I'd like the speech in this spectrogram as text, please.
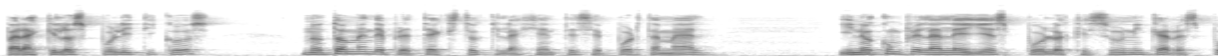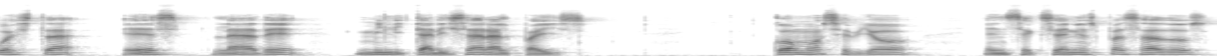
para que los políticos no tomen de pretexto que la gente se porta mal y no cumple las leyes, por lo que su única respuesta es la de militarizar al país. Como se vio en sexenios pasados,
